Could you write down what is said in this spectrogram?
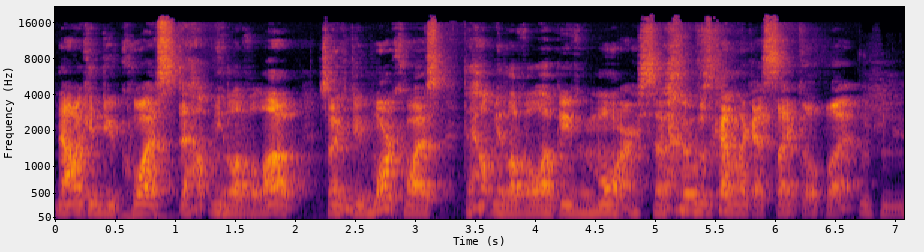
Now I can do quests to help me level up. So I can do more quests to help me level up even more. So it was kind of like a cycle, but Mm-hmm.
